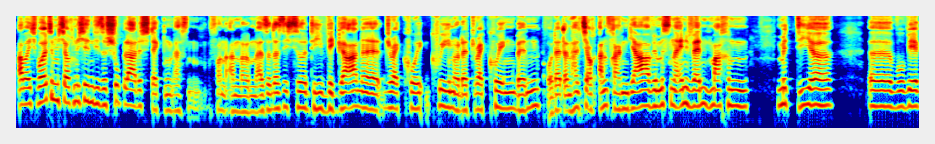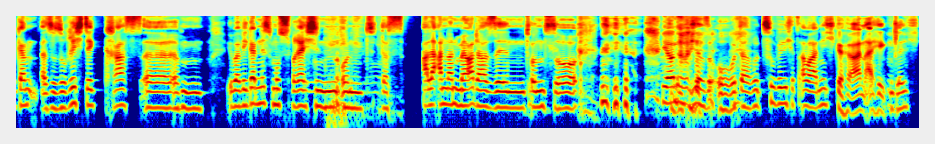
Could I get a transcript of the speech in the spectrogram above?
aber ich wollte mich auch nicht in diese Schublade stecken lassen von anderen. Also, dass ich so die vegane Drag Queen oder Drag Queen bin. Oder dann hatte ich auch Anfragen, ja, wir müssen ein Event machen mit dir, äh, wo wir ganz, also so richtig krass äh, über Veganismus sprechen und dass alle anderen Mörder sind und so. ja, und da war ich auch so, oh, dazu will ich jetzt aber nicht gehören eigentlich.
